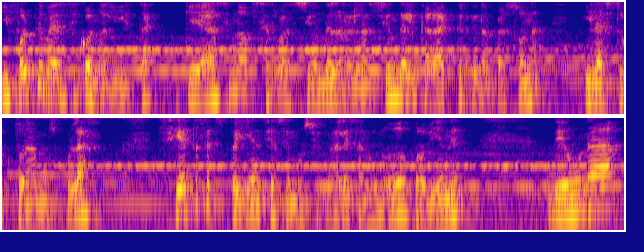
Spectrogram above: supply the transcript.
y fue el primer psicoanalista que hace una observación de la relación del carácter de una persona y la estructura muscular. Ciertas experiencias emocionales a menudo provienen de una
